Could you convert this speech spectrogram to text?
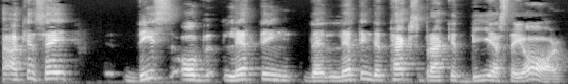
I can say this of letting the, letting the tax bracket be as they are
